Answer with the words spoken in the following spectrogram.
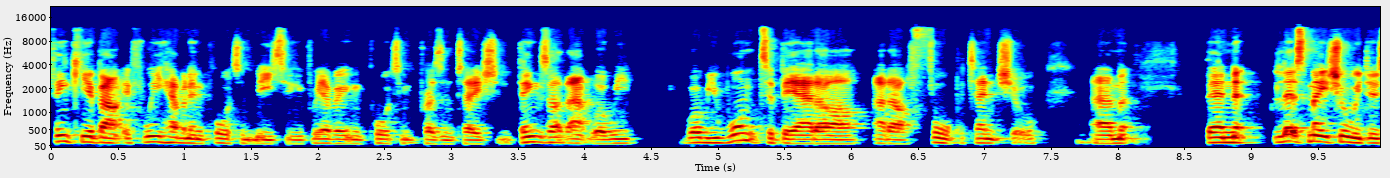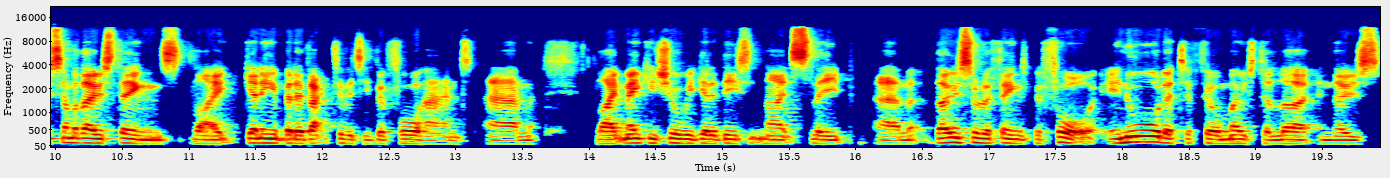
thinking about if we have an important meeting, if we have an important presentation, things like that, where we where we want to be at our at our full potential. Then let's make sure we do some of those things like getting a bit of activity beforehand, um, like making sure we get a decent night's sleep, um, those sort of things before, in order to feel most alert in those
